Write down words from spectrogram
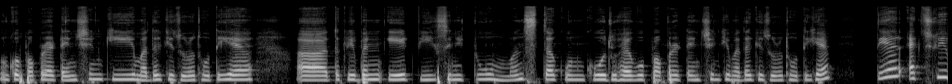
उनको प्रॉपर अटेंशन की मदर की ज़रूरत होती है। तकरीबन एट वीक्स यानी टू मंथ्स तक उनको जो है वो प्रॉपर अटेंशन की मदर की ज़रूरत होती है। They are actually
